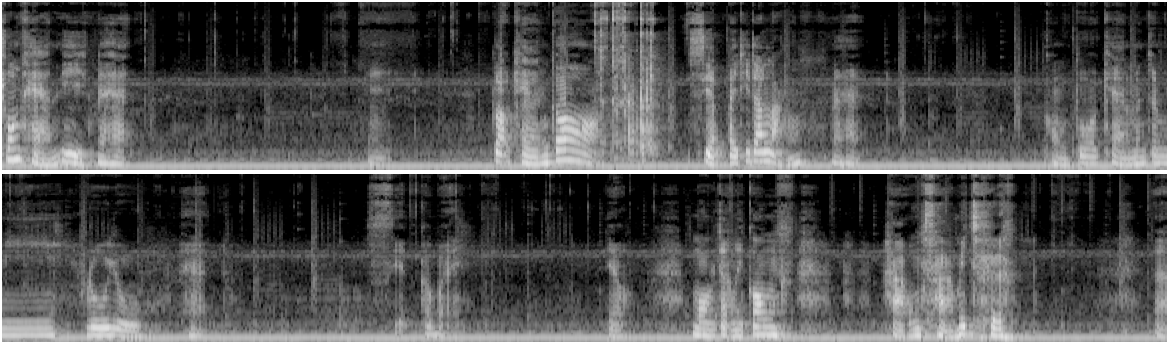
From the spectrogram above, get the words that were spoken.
ช่วงแขนอีกนะฮะ นี่ เกราะแขนก็เสียบไปที่ด้านหลังนะฮะ ของตัวแขนมันจะมีรูอยู่นะฮะ เสียบเข้าไป เดี๋ยว มองจากในกล้อง หาองศาไม่เจอ อะ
